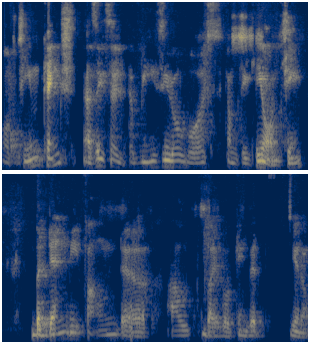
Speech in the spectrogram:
off chain things. As I said, the V0 was completely on chain, but then we found uh, out by working with, you know,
